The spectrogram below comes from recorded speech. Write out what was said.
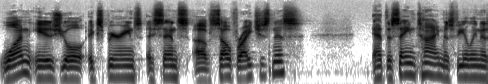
One is you'll experience a sense of self righteousness at the same time as feeling a,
